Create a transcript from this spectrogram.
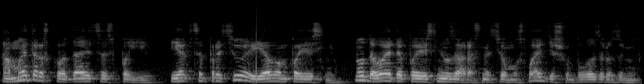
А метр складається з паїв. Як це працює, я вам поясню. Ну, давайте поясню зараз на цьому слайді, щоб було зрозуміло.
